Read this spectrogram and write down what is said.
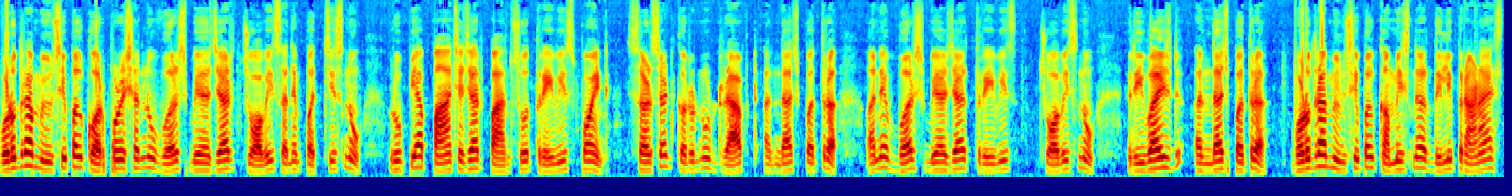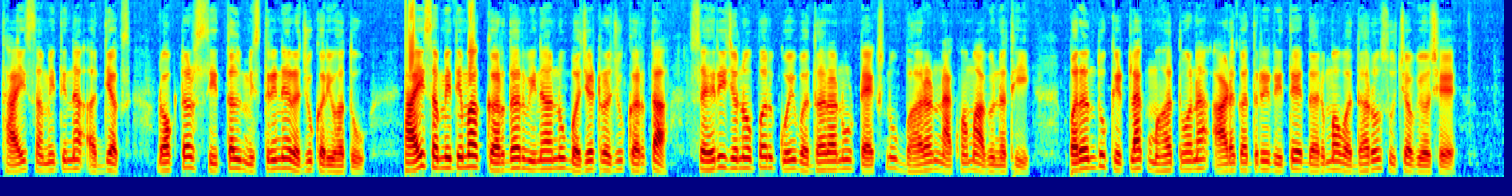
Vadodara municipal કોર્પોરેશનનું વર્ષ બે હજાર ચોવીસ અને પચીસનું રૂપિયા પાંચ હજાર પાંચસો ત્રેવીસ પોઈન્ટ સડસઠ કરોડનું ડ્રાફ્ટ અંદાજપત્ર અને વર્ષ બે હજાર ત્રેવીસ ચોવીસનું રિવાઇઝડ અંદાજપત્ર. વડોદરા મ્યુનિસિપલ કમિશનર દિલીપ રાણાએ સ્થાયી સમિતિના અધ્યક્ષ ડોક્ટર શીતલ મિસ્ત્રીને રજૂ કર્યું હતું. સ્થાયી સમિતિમાં કરદર વિનાનું બજેટ રજૂ કરતા શહેરીજનો પર કોઈ વધારાનું ટેક્સનું ભારણ નાખવામાં આવ્યું નથી, પરંતુ કેટલાક મહત્વના આડકતરી રીતે દરમાં વધારો સૂચવ્યો છે.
